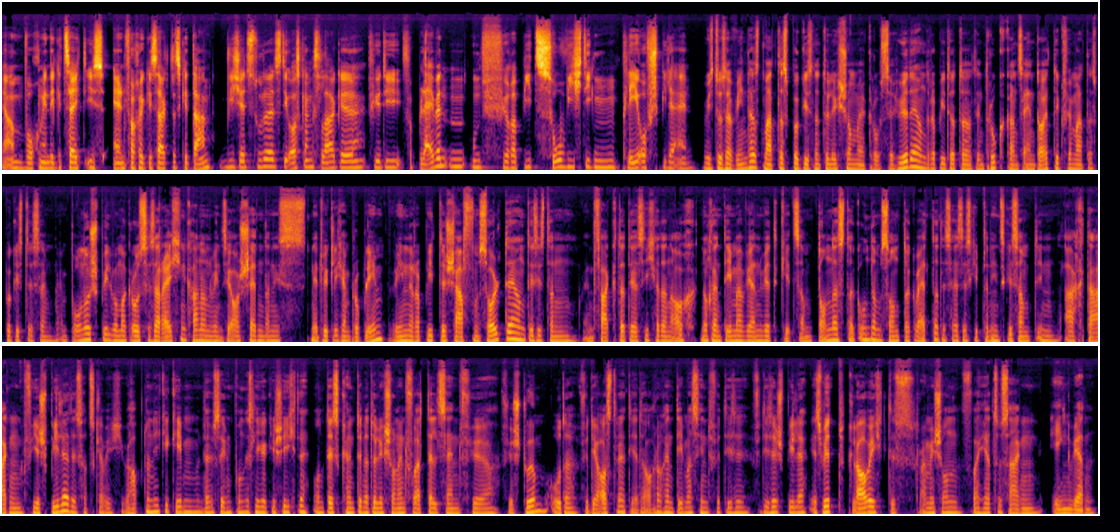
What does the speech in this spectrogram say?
ja am Wochenende gezeigt, ist einfacher gesagt als getan. Wie schätzt du da jetzt die Ausgangslage für die verbleibenden und für Rapid so wichtigen Playoff-Spiele ein? Wie du es erwähnt hast, Mattersburg ist natürlich schon mal eine große Hürde und Rapid hat da den Druck ganz eindeutig. Für Mattersburg ist das ein, ein Bonusspiel, wo man Großes erreichen kann und wenn sie ausscheiden, dann ist nicht wirklich ein Problem. Wenn Rapid es schaffen sollte und das ist dann ein Faktor, der sicher dann auch noch ein Thema werden wird, geht es am Donnerstag Samstag und am Sonntag weiter. Das heißt, es gibt dann insgesamt in acht Tagen vier Spiele. Das hat es, glaube ich, überhaupt noch nie gegeben in der österreichischen Bundesliga-Geschichte. Und das könnte natürlich schon ein Vorteil sein für, für Sturm oder für die Austria, die ja da auch noch ein Thema sind für diese, für diese Spiele. Es wird, glaube ich, das träume ich schon vorherzusagen, eng werden.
